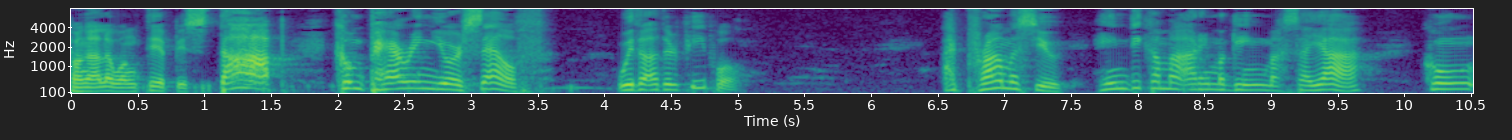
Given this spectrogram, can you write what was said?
Pangalawang tip is stop comparing yourself with other people. I promise you, hindi ka maaring maging masaya kung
